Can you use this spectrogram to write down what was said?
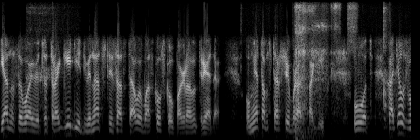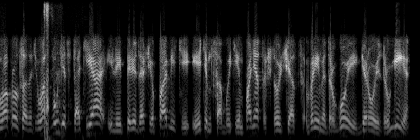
я называю это трагедией 12-й заставы московского погранотряда. У меня там старший брат погиб. Вот. Хотелось бы вопрос задать. У вас будет статья или передача памяти этим событиям? Понятно, что сейчас время другое, герои другие,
